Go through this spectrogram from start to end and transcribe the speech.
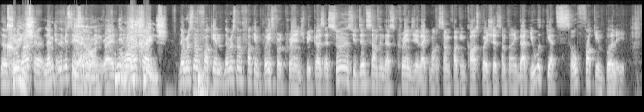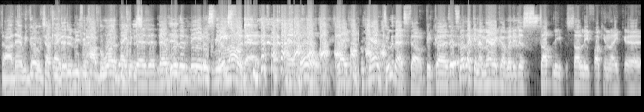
Look, cringe. in Russia, let me let me say Yeah, something, right? Why Russia, cringe? There was no fucking there was no fucking place for cringe because as soon as you did something that's cringy, like some fucking cosplay shit, something like that, you would get so fucking bullied. Ah, there we go. Exactly. Like- they didn't even have the word Like because there, there, there wouldn't be any wouldn't be space for that at all. Like you can't do that stuff because it's not like in America where they just subtly, subtly fucking like uh,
